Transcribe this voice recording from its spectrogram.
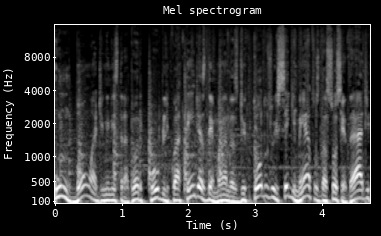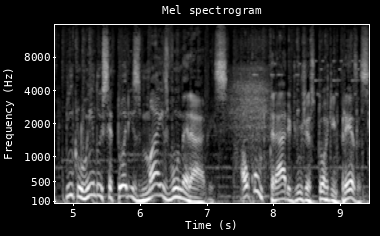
Um bom administrador público atende às demandas de todos os segmentos da sociedade, incluindo os setores mais vulneráveis. Ao contrário de um gestor de empresas,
